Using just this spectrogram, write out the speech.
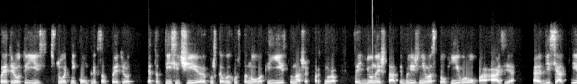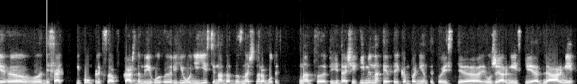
Патриот есть, сотни комплексов Патриот. Это тысячи э, пусковых установок есть у наших партнеров. Соединенные Штаты, Ближний Восток, Европа, Азия. Э, Десятки, э, десятки комплексов в каждом регионе есть, и надо однозначно работать над передачей именно этой компоненты. То есть уже армейские для армии,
